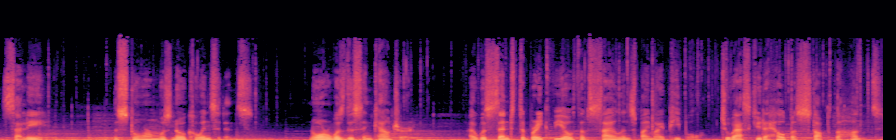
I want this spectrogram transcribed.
Sali, the storm was no coincidence, nor was this encounter. I was sent to break the oath of silence by my people, to ask you to help us stop the hunt.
